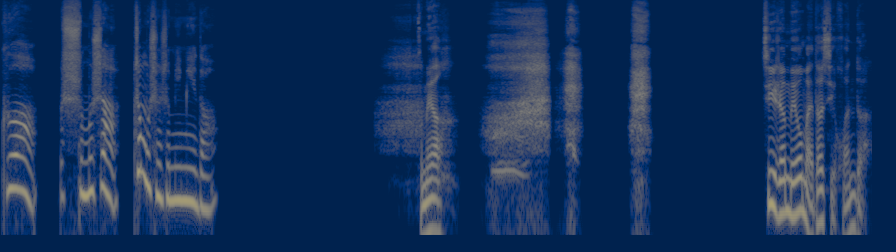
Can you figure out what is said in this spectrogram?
哥，什么事啊？这么神神秘秘的？怎么样？既然没有买到喜欢的，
